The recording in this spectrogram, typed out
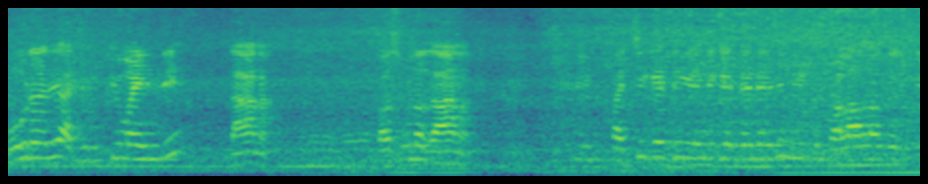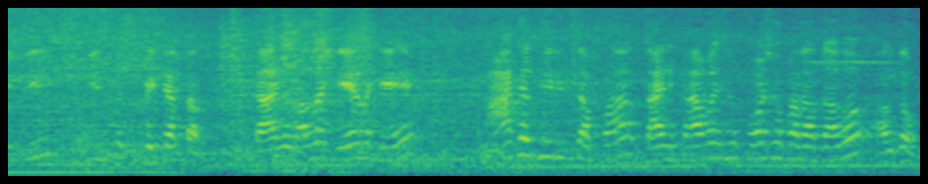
మూడోది అతి ముఖ్యమైనది దాన పశువుల దాన. ఈ పచ్చిగడ్డి ఎండుగడ్డి అనేది మీకు పొలాల్లో దొరికింది తీసుకొచ్చి పెట్టేస్తారు. దానివల్ల గీతకి ఆకలి తీరి తప్ప దానికి కావాల్సిన పోషక పదార్థాలు అందవు.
